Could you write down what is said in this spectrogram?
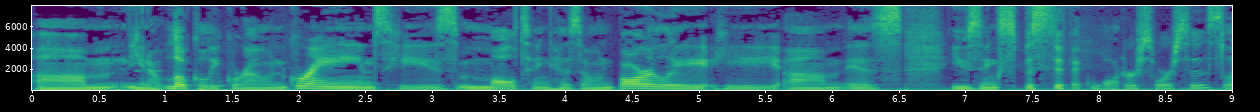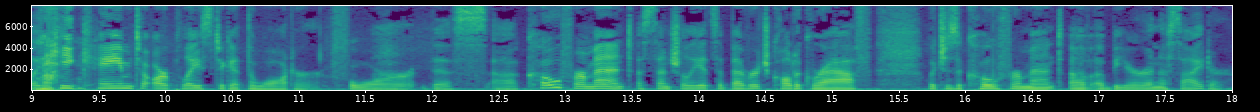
um, you know, locally grown grains. He's malting his own barley. He um, is using specific water sources. Like he came to our place to get the water for this uh, co-ferment. Essentially, it's a beverage called a graf, which is a co-ferment of a beer and a cider.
